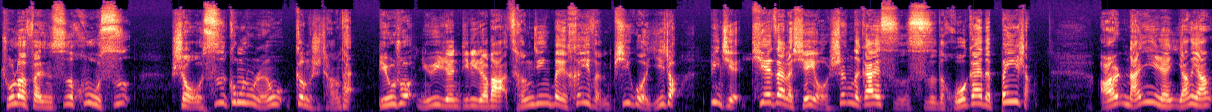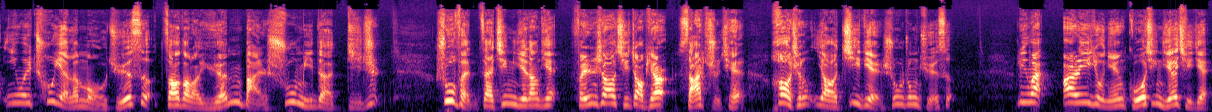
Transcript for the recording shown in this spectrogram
除了粉丝互撕。手撕公众人物更是常态，比如说女艺人迪丽热巴曾经被黑粉 P 过遗照，并且贴在了写有“生的该死，死的活该”的碑上；而男艺人杨洋因为出演了某角色，遭到了原版书迷的抵制，书粉在清明节当天焚烧其照片、撒纸钱，号称要祭奠书中角色。另外，二零一九年国庆节期间，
